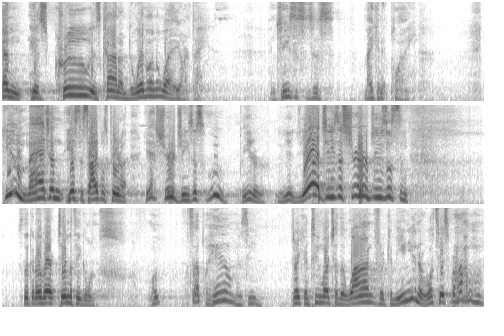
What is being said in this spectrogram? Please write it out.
And his crew is kind of dwindling away, aren't they? And Jesus is just making it plain. Can you imagine his disciples, Peter? Yeah, sure, Jesus. Ooh, Peter. Yeah, Jesus, sure, Jesus. And he's looking over at Timothy going, What's up with him? Is he drinking too much of the wine for communion, or what's his problem?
